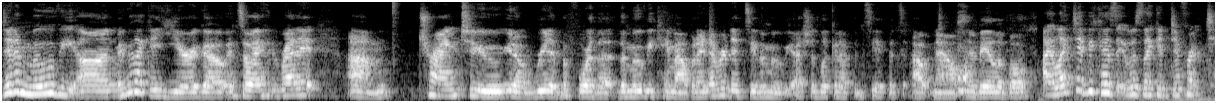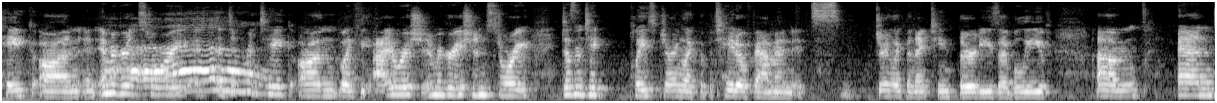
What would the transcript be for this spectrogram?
did a movie on maybe like a year ago, and so I had read it um, trying to, you know, read it before the, the movie came out, but I never did see the movie. I should look it up and see if it's out now and available. I liked it because it was like a different take on an immigrant story, a, a different take on like the Irish immigration story. It doesn't take place during like the potato famine. It's during like the 1930s, I believe. Um, and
